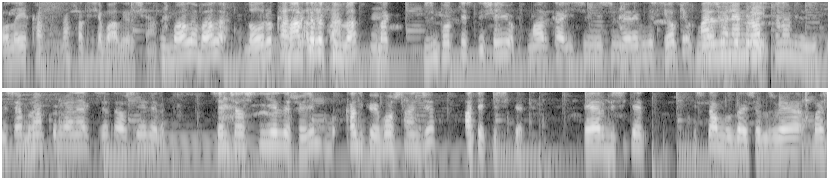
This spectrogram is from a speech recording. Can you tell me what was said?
olayı kasktan satışa bağlıyoruz şu an. Bağla bağla. Doğru kask Marka da alırsan... kullan. Hı. Bak bizim podcast'te şey yok. Marka, isim, isim verebilirsin. Yok yok Biraz marka önce önemli değil. Brampton'a bindik. Mesela Brampton'u ben herkese tavsiye ederim. Senin çalıştığın yeri de söyleyeyim. Kadıköy, Bostancı, Atek bisiklet. Eğer bisiklet İstanbul'daysanız veya baş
